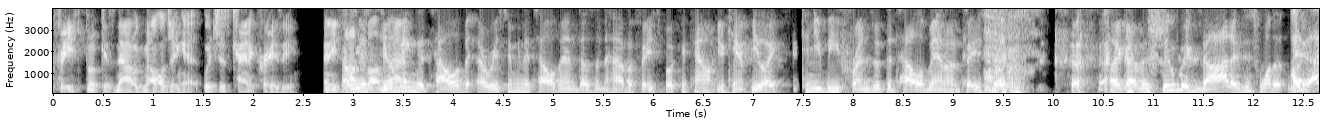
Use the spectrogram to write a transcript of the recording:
Facebook is now acknowledging it, which is kind of crazy. Any Are we thoughts on assuming that? the Taliban? Are we assuming the Taliban doesn't have a Facebook account? You can't be like, can you be friends with the Taliban on Facebook? like, I'm assuming not. I just want to. Like, I, I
